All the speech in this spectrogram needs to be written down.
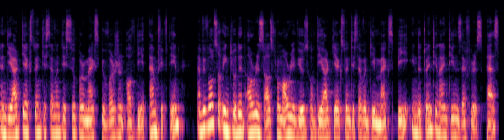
and the RTX 2070 Super Max-Q version of the M15, and we've also included our results from our reviews of the RTX 2070 Max-P in the 2019 Zephyrus S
